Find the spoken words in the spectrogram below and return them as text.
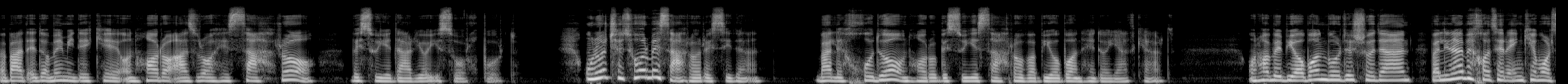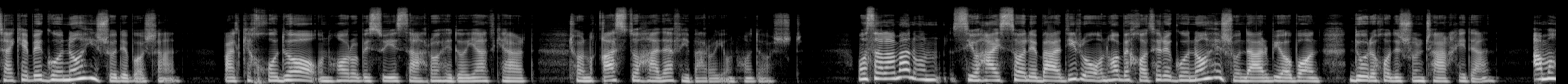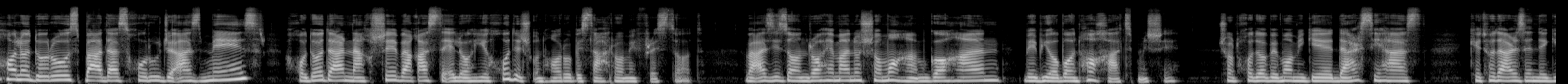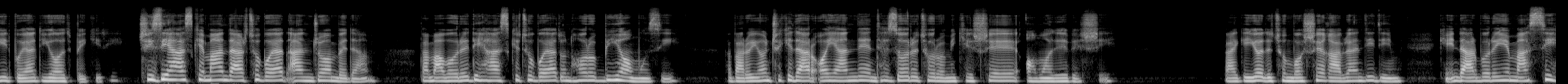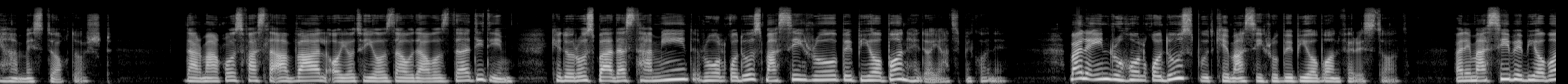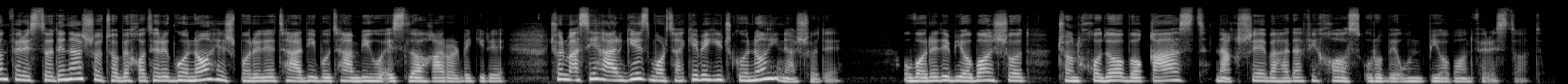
و بعد ادامه میده که آنها را از راه صحرا به سوی دریای سرخ برد. اونا چطور به صحرا رسیدن؟ بله خدا آنها را به سوی صحرا و بیابان هدایت کرد. آنها به بیابان برده شدند ولی نه به خاطر اینکه مرتکب گناهی شده باشند بلکه خدا آنها را به سوی صحرا هدایت کرد چون قصد و هدفی برای آنها داشت. مسلما اون 38 سال بعدی رو اونها به خاطر گناهشون در بیابان دور خودشون چرخیدن. اما حالا درست بعد از خروج از مصر خدا در نقشه و قصد الهی خودش اونها رو به صحرا میفرستاد. و عزیزان راه من و شما هم گاهن به بیابان ها ختم میشه. چون خدا به ما میگه درسی هست که تو در زندگیت باید یاد بگیری. چیزی هست که من در تو باید انجام بدم و مواردی هست که تو باید اونها رو بیاموزی و برای آنچه که در آینده انتظار تو رو می‌کشه آماده بشی. و اگه یادتون باشه قبلا دیدیم که این درباره مسیح هم مصداق داشت. در مرقس فصل اول آیات 11 و 12 دیدیم که درست بعد از تمید روح القدس مسیح رو به بیابان هدایت می‌کنه. بله این روح القدس بود که مسیح رو به بیابان فرستاد. ولی مسیح به بیابان فرستاده نشد تا به خاطر گناهش مورد تعدیب و تنبیه و اصلاح قرار بگیره چون مسیح هرگز مرتکب هیچ گناهی نشده. او وارد بیابان شد چون خدا با قصد، نقشه و هدفی خاص او رو به اون بیابان فرستاد.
